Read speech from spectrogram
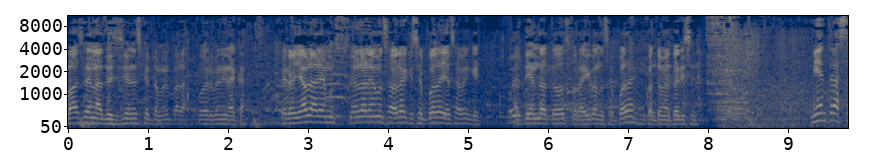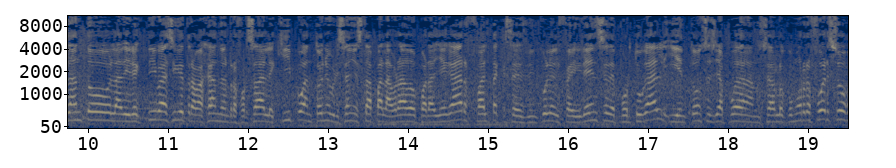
base en las decisiones que tomé para poder venir acá. Pero ya hablaremos, ya hablaremos ahora que se pueda, ya saben que atiendo a todos por ahí cuando se pueda, en cuanto me autoricen. Mientras tanto, la directiva sigue trabajando en reforzar al equipo. Antonio Briseño está palabrado para llegar. Falta que se desvincule el Feirense de Portugal y entonces ya puedan anunciarlo como refuerzo.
